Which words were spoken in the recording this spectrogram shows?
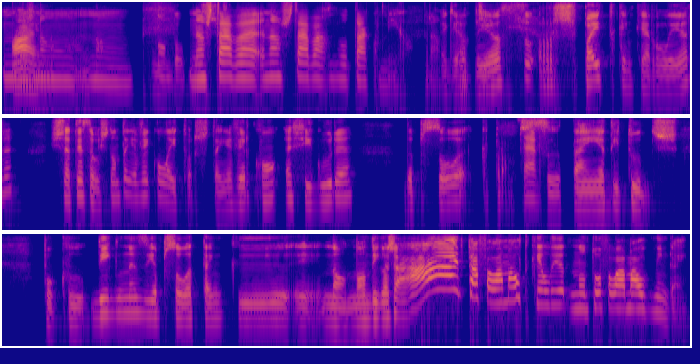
mas Ai, não, não, não, não, não estava, não estava a revoltar comigo. Pronto, Agradeço, é respeito quem quer ler. Isto, atenção, isto não tem a ver com leitores, tem a ver com a figura da pessoa que, pronto, certo. se tem atitudes pouco dignas e a pessoa tem que. Eh, não, não diga já, ah, está a falar mal de quem lê. Não estou a falar mal de ninguém.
